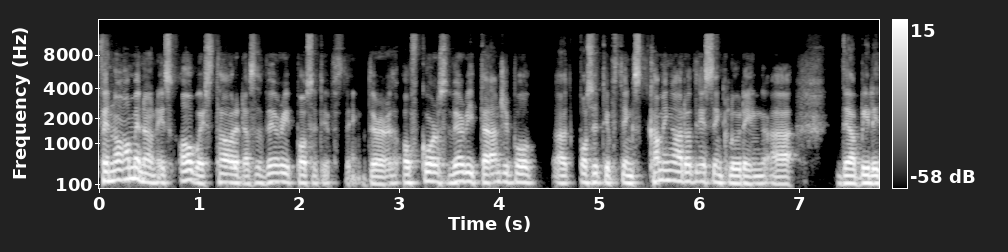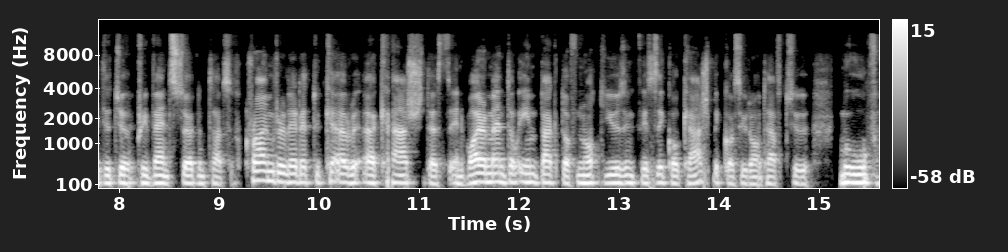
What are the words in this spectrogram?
phenomenon is always touted as a very positive thing. There are, of course, very tangible uh, positive things coming out of this, including uh, the ability to prevent certain types of crime related to ca- uh, cash. There's the environmental impact of not using physical cash because you don't have to move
